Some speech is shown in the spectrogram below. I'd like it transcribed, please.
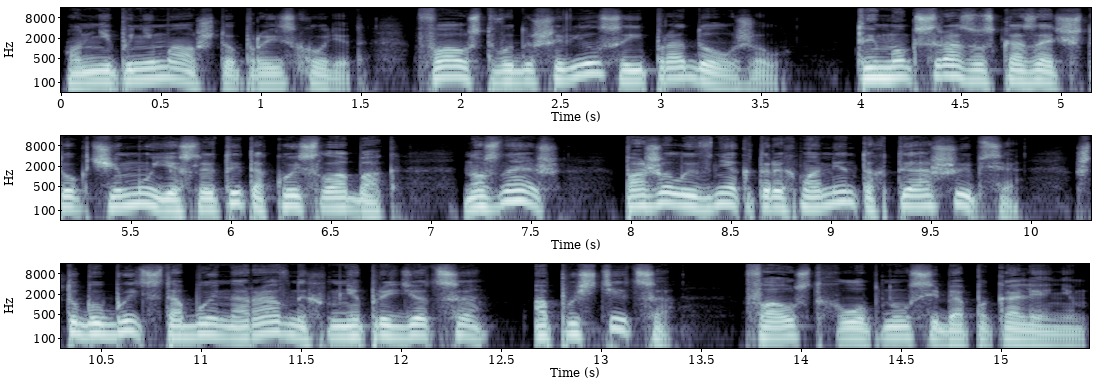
Он не понимал, что происходит. Фауст воодушевился и продолжил. «Ты мог сразу сказать, что к чему, если ты такой слабак. Но знаешь, пожалуй, в некоторых моментах ты ошибся. Чтобы быть с тобой на равных, мне придется опуститься». Фауст хлопнул себя по коленям.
